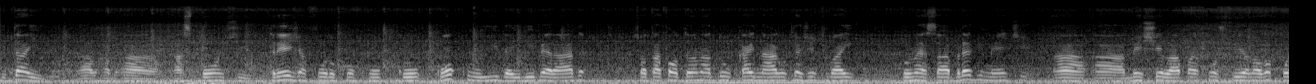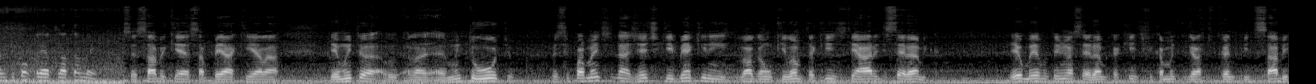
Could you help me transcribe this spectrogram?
E está aí, a, a, as pontes, três já foram conclu, concluídas e liberadas só está faltando a do Cainago que a gente vai começar brevemente a, a mexer lá para construir a nova ponte de concreto lá também. Você sabe que essa PA aqui ela tem muito, ela é muito útil, principalmente na gente que bem aqui logo a um quilômetro aqui a gente tem a área de cerâmica. Eu mesmo tenho uma cerâmica aqui, a gente fica muito gratificante, porque a gente sabe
